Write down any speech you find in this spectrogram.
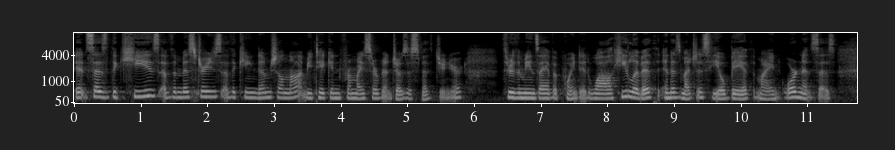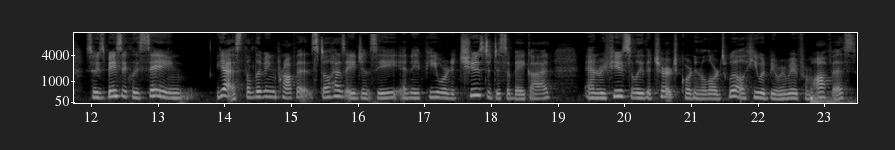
it says, The keys of the mysteries of the kingdom shall not be taken from my servant Joseph Smith Jr. through the means I have appointed, while he liveth, inasmuch as he obeyeth mine ordinances. So he's basically saying, yes, the living prophet still has agency, and if he were to choose to disobey God and refuse to lead the church according to the Lord's will, he would be removed from office.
